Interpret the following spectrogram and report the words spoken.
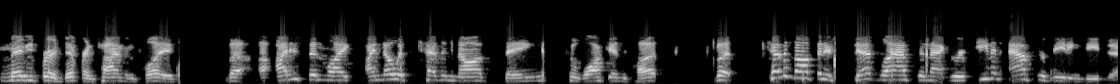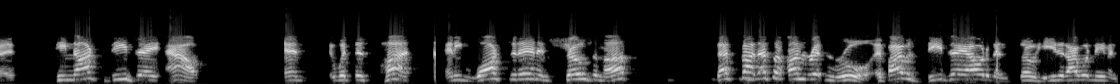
maybe for a different time and place. But I- I just didn't like. I know it's Kevin Na's thing to walk in putts, but Kevin Na finished dead last in that group even after beating DJ. He knocked DJ out, and with this putt, and he walks it in and shows him up. That's not. That's an unwritten rule. If I was DJ, I would have been so heated I wouldn't even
